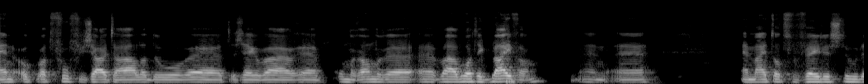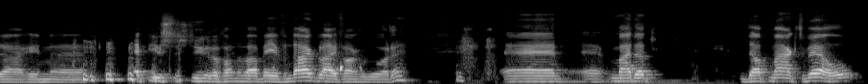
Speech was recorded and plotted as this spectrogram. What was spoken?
En ook wat foefjes uit te halen door uh, te zeggen waar, uh, onder andere, waar word ik blij van? En, en mij tot vervelens toe daarin appjes te sturen van waar ben je vandaag blij van geworden? En, maar dat, dat maakt wel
